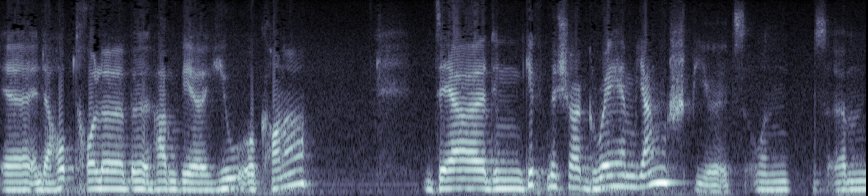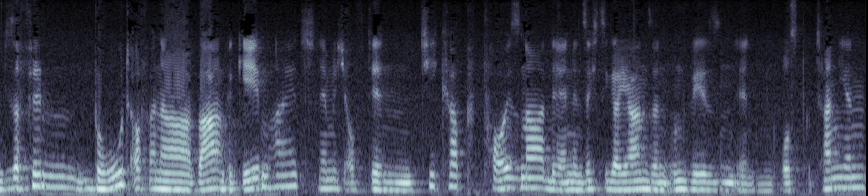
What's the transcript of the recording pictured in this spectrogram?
Äh, in der Hauptrolle haben wir Hugh O'Connor, der den Giftmischer Graham Young spielt. Und ähm, dieser Film beruht auf einer wahren Begebenheit, nämlich auf den Teacup Poisoner, der in den 60er Jahren sein Unwesen in Großbritannien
